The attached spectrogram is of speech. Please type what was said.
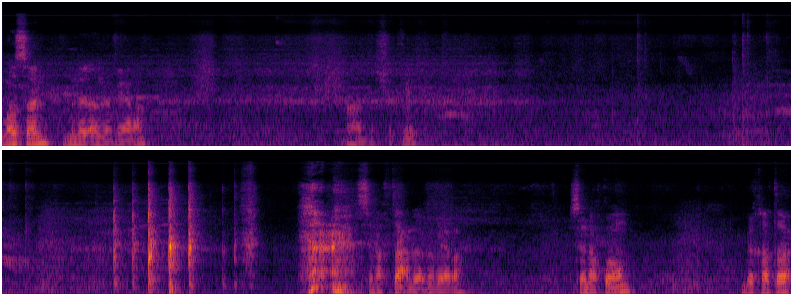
غصن من الألوفيرا هذا الشكل. سنقطع الألوفيرا سنقوم. بقطع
